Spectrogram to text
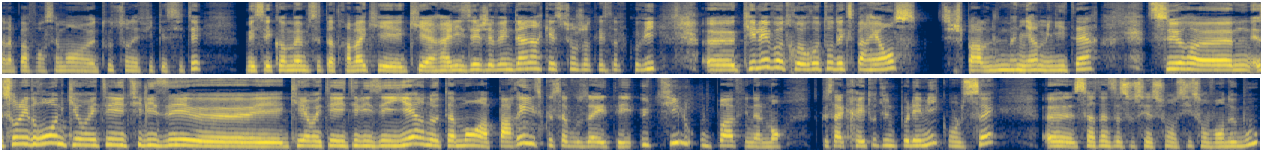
n'a pas forcément euh, toute son efficacité, mais c'est quand même c'est un travail qui est, réalisé. J'avais une dernière question, Jean-Christophe Couvi. Euh, quel est votre retour d'expérience si je parle d'une manière militaire, sur, sur les drones qui ont été utilisés qui ont été utilisés hier, notamment à Paris? Est-ce que ça vous a été utile ou pas finalement? Parce que ça a créé toute une polémique, on le sait. certaines associations aussi sont vent debout.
